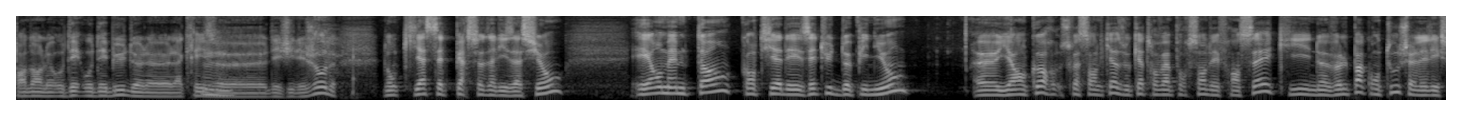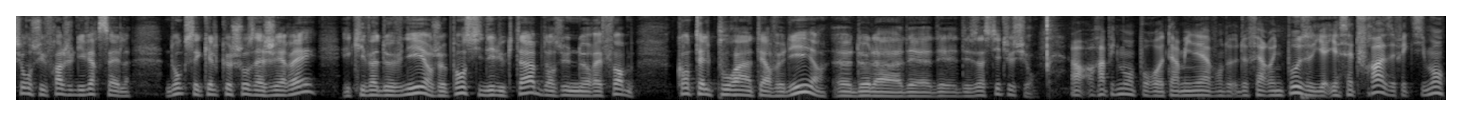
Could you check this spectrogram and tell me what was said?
pendant le, au, début de la crise mmh. des Gilets jaunes. Donc il y a cette personnalisation. Et en même temps, quand il y a des études d'opinion, euh, il y a encore 75 ou 80% des Français qui ne veulent pas qu'on touche à l'élection au suffrage universel. Donc c'est quelque chose à gérer et qui va devenir, je pense, inéluctable dans une réforme quand elle pourra intervenir euh, de la, des, institutions. Alors rapidement, pour euh, terminer, avant de, faire une pause, il y, a, cette phrase, effectivement,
